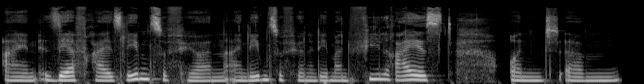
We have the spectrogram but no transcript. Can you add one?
ein sehr freies Leben zu führen, ein Leben zu führen, in dem man viel reist und ähm,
